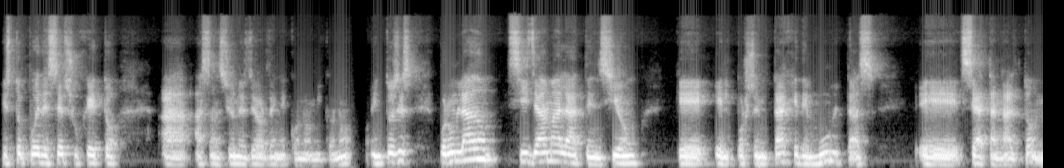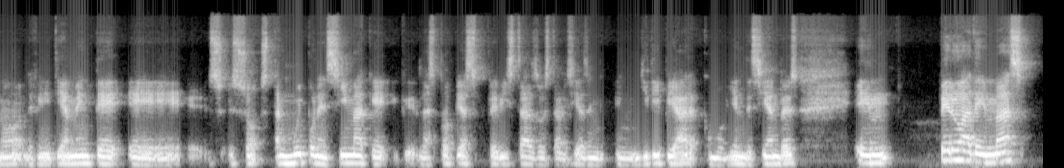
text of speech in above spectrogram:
esto puede ser sujeto a, sanciones de orden económico, ¿no? Entonces, por un lado, sí llama la atención que el porcentaje de multas eh, sea tan alto, ¿no? Definitivamente eh, están muy por encima que, las propias previstas o establecidas en, GDPR, como bien decía Andrés. Em, pero además,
